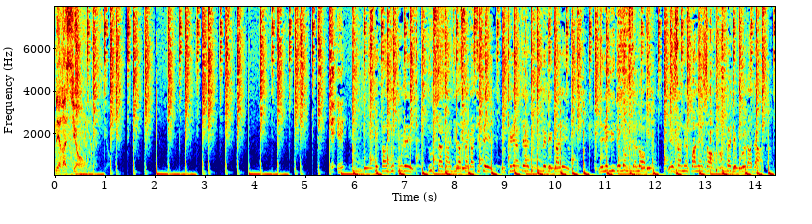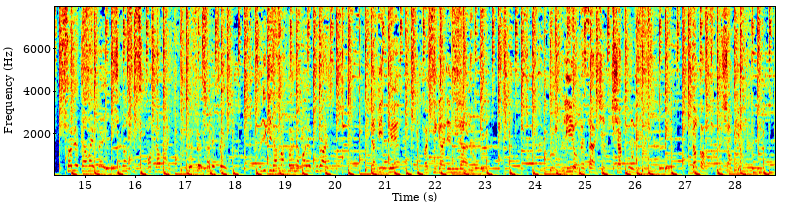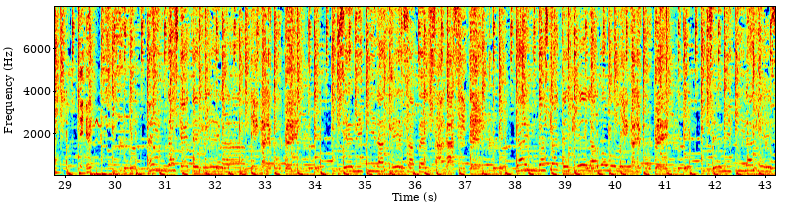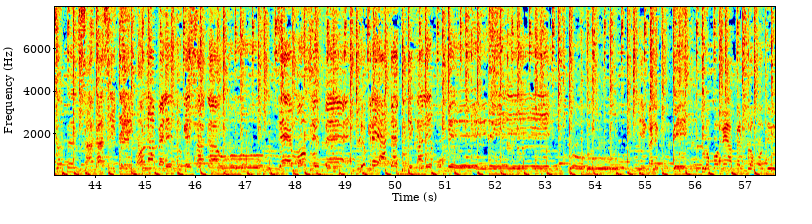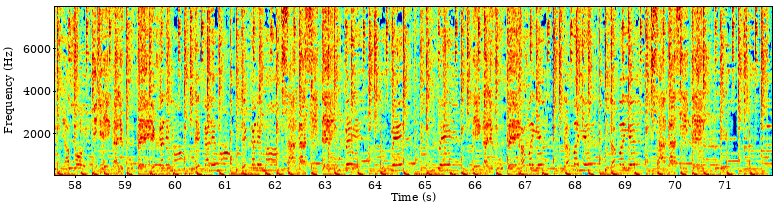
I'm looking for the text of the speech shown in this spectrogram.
Génération. Eh, eh. Stéphane Doucouré, Douk Saga dit la sagacité, le créateur du coupé décalé. L'ennemi de l'homme c'est l'homme, les gens n'aiment pas les gens, en fait des brodada. Sans le travail paye, silence ici on travaille. Le feu ça le feu, celui qui n'a pas peur n'a pas le courage. David Guerre, Fatiga de Milano. Lilo Versace, Chacoli, Dankoff, le champion. S'appelle Sagacité. Y'a une danse qui a été créée là. Wow, wow, coupé. C'est lui qui l'a créé, s'appelle Sagacité. On appelle Etouge Sagao. C'est mon pépé, le créateur qui décalé coupé. appelle Floco 2, Yafoy. Décalé coupé. Décalément, décalément, décalément. Sagacité. Travailler, travailler. Sagacité.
